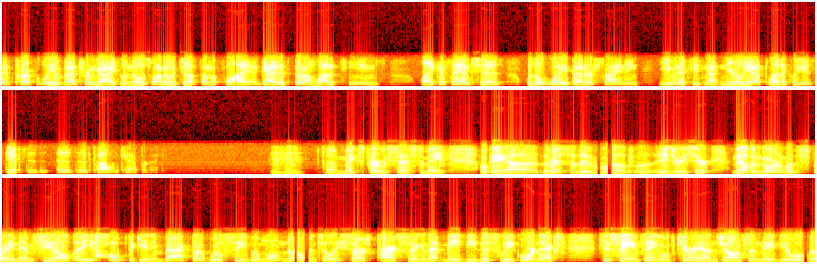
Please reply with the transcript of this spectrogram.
and preferably a veteran guy who knows how to adjust on the fly. A guy that's been on a lot of teams, like a Sanchez, was a way better signing, even if he's not nearly athletically as gifted as, as Colin Kaepernick. Mm-hmm. That makes perfect sense to me. Okay, uh, the rest of the uh, injuries here. Melvin Gordon with a sprained MCL. They hope to get him back, but we'll see. We won't know until he starts practicing, and that may be this week or next. Same thing with Kerryon Johnson, maybe a little bit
